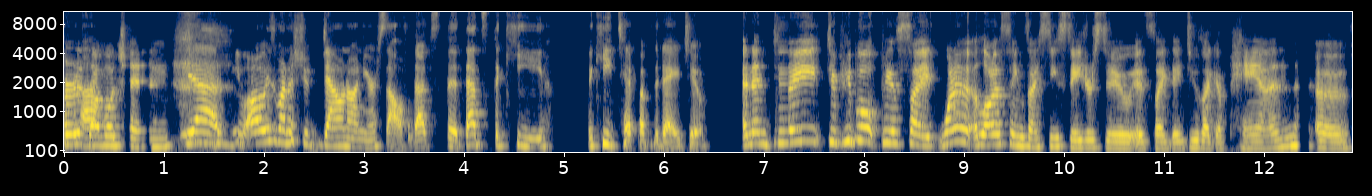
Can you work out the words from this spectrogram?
or um, double chin. Yeah, you always want to shoot down on yourself. That's the that's the key, the key tip of the day too. And then do they do people because like one of a lot of things I see stagers do is like they do like a pan of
